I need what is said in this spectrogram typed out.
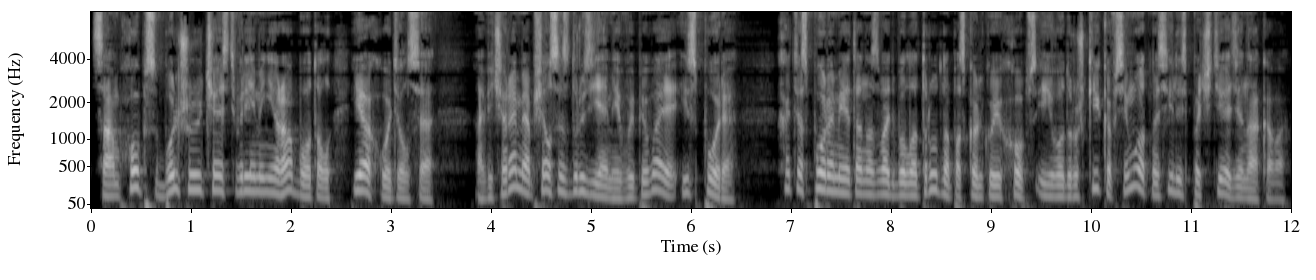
Сам Хоббс большую часть времени работал и охотился, а вечерами общался с друзьями, выпивая и споря. Хотя спорами это назвать было трудно, поскольку и Хоббс, и его дружки ко всему относились почти одинаково.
